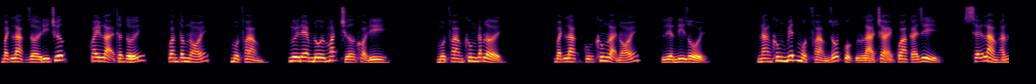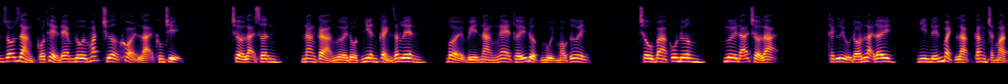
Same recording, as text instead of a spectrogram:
Bạch Lạc rời đi trước, quay lại thân tới, quan tâm nói, một phàm, ngươi đem đôi mắt chứa khỏi đi. Một phàm không đáp lời. Bạch Lạc cũng không lại nói, liền đi rồi. Nàng không biết một phàm rốt cuộc là trải qua cái gì, sẽ làm hắn rõ ràng có thể đem đôi mắt chữa khỏi lại không trị. Trở lại sân, nàng cả người đột nhiên cảnh giác lên, bởi vì nàng nghe thấy được mùi máu tươi. Châu bà cô nương, ngươi đã trở lại. Thạch liễu đón lại đây, nhìn đến bạch lạc căng chặt mặt,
